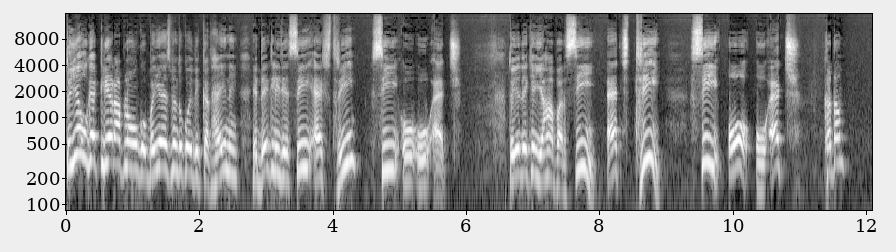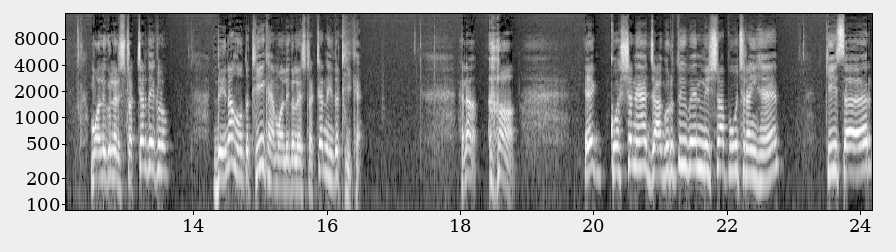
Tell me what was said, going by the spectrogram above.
तो ये हो गया क्लियर आप लोगों को, भैया इसमें तो कोई दिक्कत है ही नहीं। ये देख लीजिए C H three C O O H तो ये देखिए यहाँ पर C H three C O O H खत्म। मॉलिकुलर स्ट्रक्चर देख लो। देना हो तो ठीक है मॉलिकुलर स्ट्रक्चर नहीं तो ठीक है। है ना? हाँ। एक क्वेश्चन है, जागृति बेन मिश्रा पूछ रही हैं कि सर,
